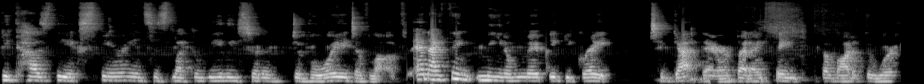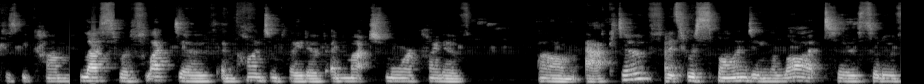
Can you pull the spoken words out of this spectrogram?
because the experience is like a really sort of devoid of love. And I think, you know, maybe it'd be great to get there. But I think a lot of the work has become less reflective and contemplative and much more kind of um, active. It's responding a lot to sort of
